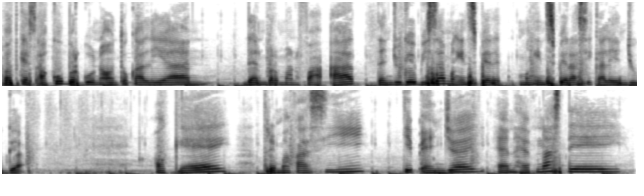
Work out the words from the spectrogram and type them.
podcast aku berguna untuk kalian dan bermanfaat dan juga bisa menginspirasi, menginspirasi kalian juga. Oke, okay, terima kasih. Keep enjoy and have nice day.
